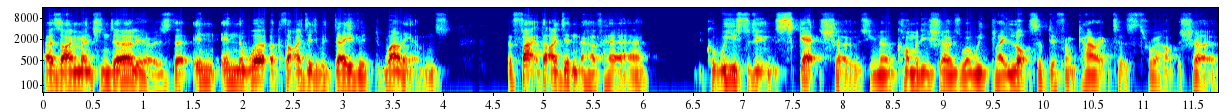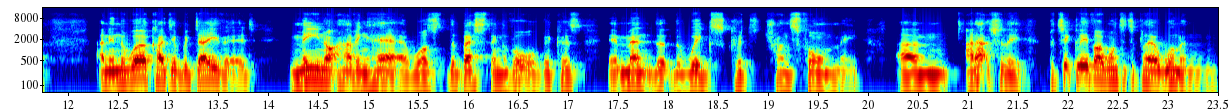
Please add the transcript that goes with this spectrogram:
as I mentioned earlier, is that in, in the work that I did with David Walliams, the fact that I didn't have hair, we used to do sketch shows, you know, comedy shows where we'd play lots of different characters throughout the show. And in the work I did with David, me not having hair was the best thing of all because it meant that the wigs could transform me. Um, and actually, particularly if I wanted to play a woman,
